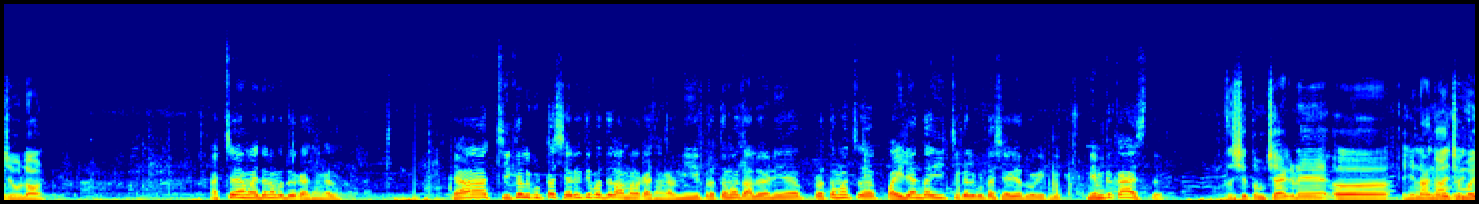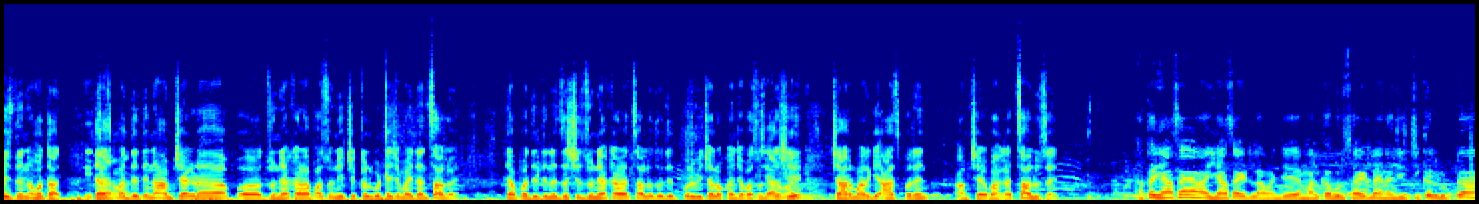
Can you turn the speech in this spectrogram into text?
जीव लावून. आजच्या या मैदानाबद्दल काय सांगाल? ह्या चिखलगुट्टा शर्यतीबद्दल आम्हाला काय सांगाल? मी प्रथमच आलो आणि प्रथमच अं, पहिल्यांदा ही चिखलगुट्टा शर्यत बघितली. नेमकं काय असतं? जसे तुमच्या इकडे अं, हे नांगरेचे मैदान होतात त्याच पद्धतीनं आमच्याकडे अं, जुन्या काळापासून ही चिखलगुट्ट्याचे मैदान चालू आहे. त्या पद्धतीने जशी जुन्या काळात चालत होते पूर्वीच्या लोकांच्या पासून तशी चार मार्गे आजपर्यंत आमच्या भागात चालूच आहेत. आता ह्या साय ह्या साईडला म्हणजे मलकापूर साईडला आहे ना जी चिखलगुट्टा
